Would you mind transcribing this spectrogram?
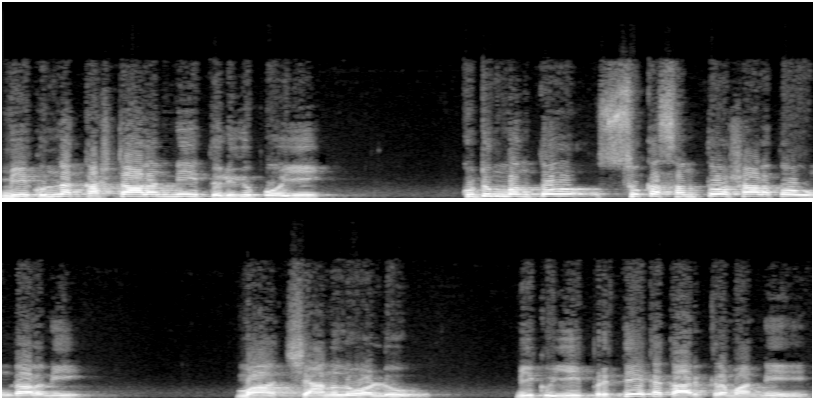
మీకున్న కష్టాలన్నీ తొలగిపోయి కుటుంబంతో సుఖ సంతోషాలతో ఉండాలని మా ఛానల్ వాళ్ళు మీకు ఈ ప్రత్యేక కార్యక్రమాన్ని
